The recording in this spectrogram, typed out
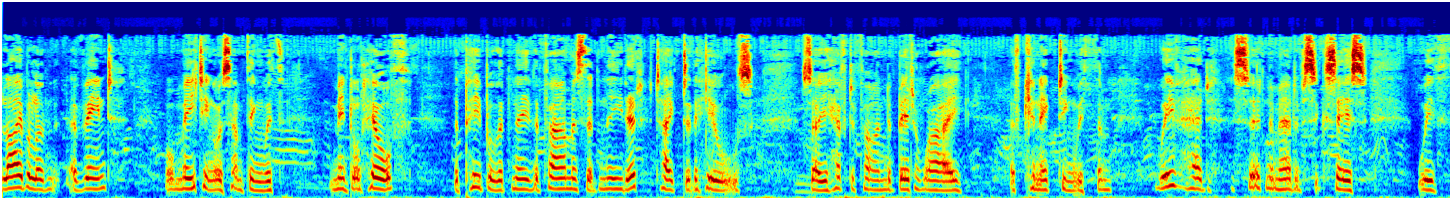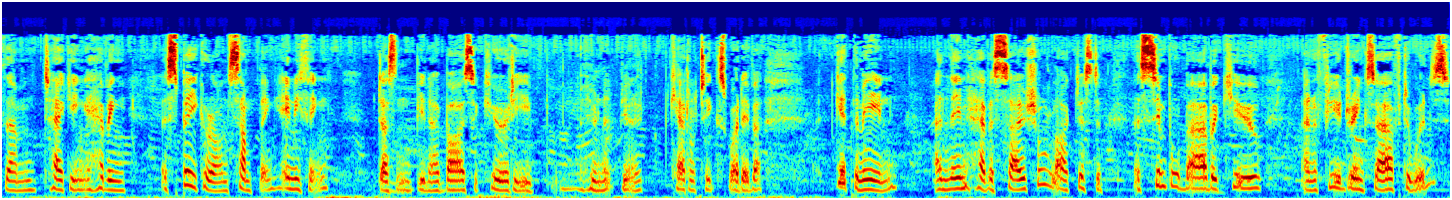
label an event or meeting or something with mental health, the people that need, the farmers that need it, take to the hills. So you have to find a better way of connecting with them. We've had a certain amount of success with um, taking, having a speaker on something, anything, doesn't, you know, biosecurity, you know, cattle ticks, whatever, get them in and then have a social, like just a, a simple barbecue and a few drinks afterwards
